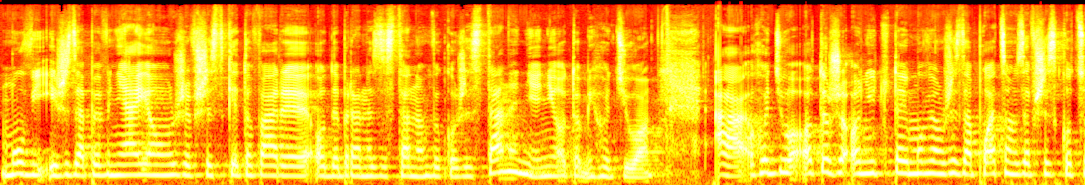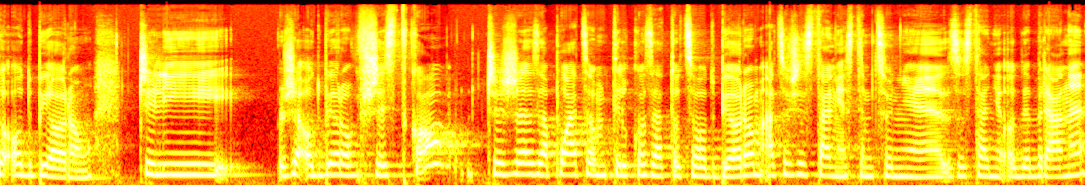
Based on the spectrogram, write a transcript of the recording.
mówi, iż zapewniają, że wszystkie towary odebrane zostaną wykorzystane. Nie, nie o to mi chodziło. A chodziło o to, że oni tutaj mówią, że zapłacą za wszystko, co odbiorą. Czyli że odbiorą wszystko, czy że zapłacą tylko za to, co odbiorą, a co się stanie z tym, co nie zostanie odebrane.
